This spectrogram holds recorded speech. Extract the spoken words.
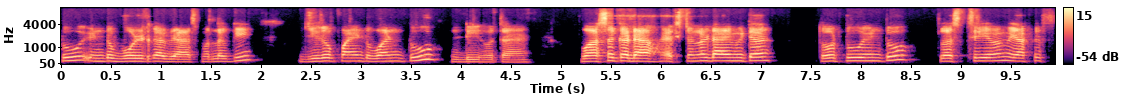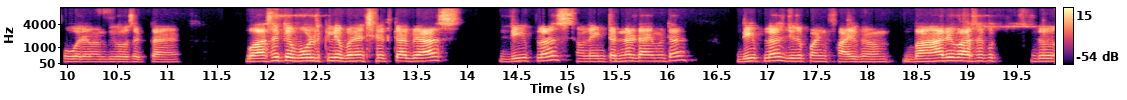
two into bolt का व्यास मतलब कि zero point one two D होता है। वाशर का एक्सटर्नल डायमीटर तो two into plus three M या फिर फोर एम भी हो सकता है। वाशर के बोल्ट के लिए बने छेद का व्यास डी प्लस मतलब internal diameter D plus zero point five M बाहरी वाशर को जो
